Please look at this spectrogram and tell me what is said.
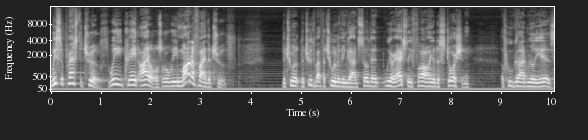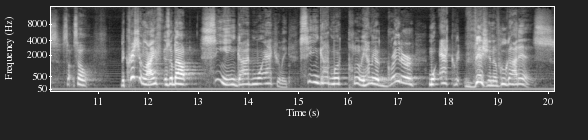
We suppress the truth. We create idols or we modify the truth, the, true, the truth about the true living God, so that we are actually following a distortion of who God really is. So, so the Christian life is about seeing God more accurately, seeing God more clearly, having a greater, more accurate vision of who God is.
